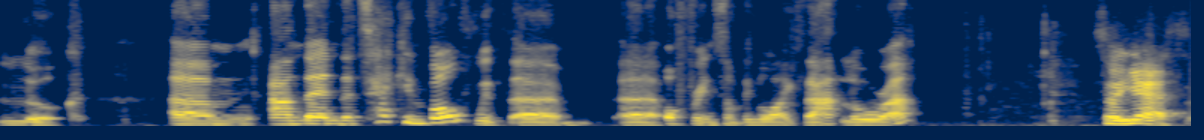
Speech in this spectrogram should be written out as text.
look. Um, and then the tech involved with uh, uh, offering something like that, Laura. So, yes,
